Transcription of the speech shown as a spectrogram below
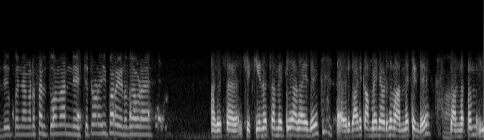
ഇത് ഇപ്പൊ ഞങ്ങളുടെ സ്ഥലത്ത് വന്ന് അന്വേഷിച്ചിട്ടാണോ ഈ പറയണത് അവിടെ? അതെ സാർ. ചെക്ക് ചെയ്യുന്ന സമയത്ത് അതായത് ഒരുപാട് കംപ്ലൈന്റ് അവിടുന്ന് വന്നിട്ടുണ്ട്. വന്നപ്പം ഈ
